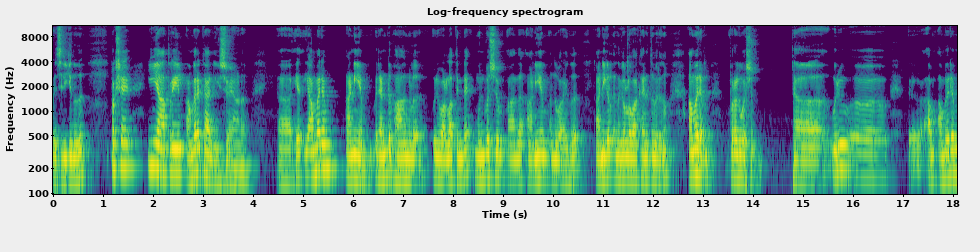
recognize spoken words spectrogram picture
വെച്ചിരിക്കുന്നത്. പക്ഷേ ഈ യാത്രയിൽ അമരക്കാരൻ ഈശോയാണ്. അമരം അണിയം രണ്ട് ഭാഗങ്ങൾ ഒരു വള്ളത്തിന്റെ മുൻവശം അത് അണിയം എന്ന് പറയുന്നത് അണികൾ എന്നൊക്കെയുള്ള വാക്കാനത്ത് വരുന്നു. അമരം പുറകുവശം. ഒരു അമരം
